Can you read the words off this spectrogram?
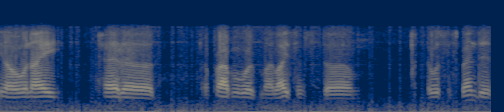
you know, when I had a a problem with my license, um, it was suspended,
